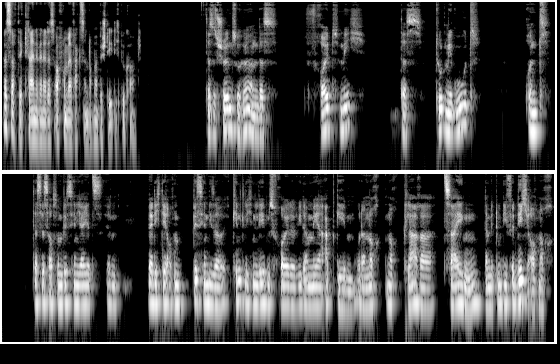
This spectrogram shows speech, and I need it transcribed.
Was sagt der Kleine, wenn er das auch vom Erwachsenen nochmal bestätigt bekommt? Das ist schön zu hören, das freut mich, das tut mir gut und das ist auch so ein bisschen ja jetzt ähm, werde ich dir auch ein bisschen dieser kindlichen Lebensfreude wieder mehr abgeben oder noch, noch klarer zeigen, damit du die für dich auch noch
